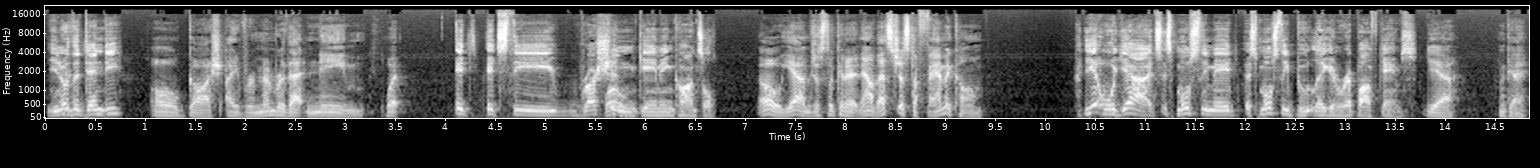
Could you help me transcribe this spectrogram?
You know the Dendy? Oh gosh, I remember that name. What? It's it's the Russian Whoa. gaming console. Oh yeah, I'm just looking at it now. That's just a Famicom. Yeah, well, yeah, it's it's mostly made it's mostly bootleg and rip-off games. Yeah. Okay.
